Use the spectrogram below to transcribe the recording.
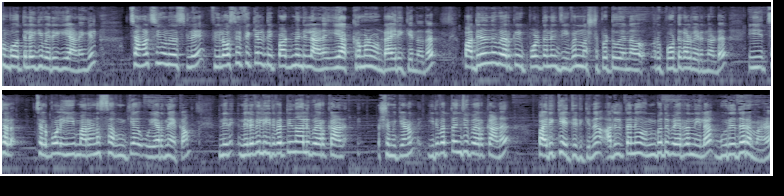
സംഭവത്തിലേക്ക് വരികയാണെങ്കിൽ ചാൾസ് യൂണിവേഴ്സിറ്റിയിലെ ഫിലോസഫിക്കൽ ഡിപ്പാർട്ട്മെന്റിലാണ് ഈ ആക്രമണം ഉണ്ടായിരിക്കുന്നത്. പതിനൊന്ന് പേർക്ക് ഇപ്പോൾ തന്നെ ജീവൻ നഷ്ടപ്പെട്ടു എന്ന റിപ്പോർട്ടുകൾ വരുന്നുണ്ട്. ഈ ചില ചിലപ്പോൾ ഈ മരണസംഖ്യ ഉയർന്നേക്കാം. നിലവിൽ ഇരുപത്തിനാല് പേർക്കാണ് ക്ഷമിക്കണം ഇരുപത്തഞ്ച് പേർക്കാണ് പരിക്കേറ്റിരിക്കുന്നത്. അതിൽ തന്നെ ഒൻപത് പേരുടെ നില ഗുരുതരമാണ്.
